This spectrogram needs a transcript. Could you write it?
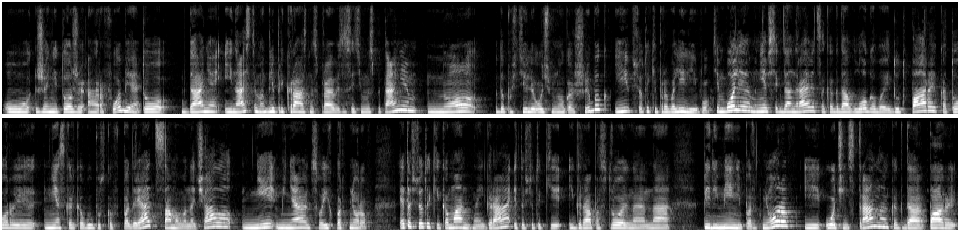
у Жени тоже аэрофобия, то Даня и Настя могли прекрасно справиться с этим испытанием, но допустили очень много ошибок и все-таки провалили его. Тем более мне всегда нравится, когда в логово идут пары, которые несколько выпусков подряд с самого начала не меняют своих партнеров. Это все-таки командная игра, это все-таки игра, построенная на перемене партнеров, и очень странно, когда пары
